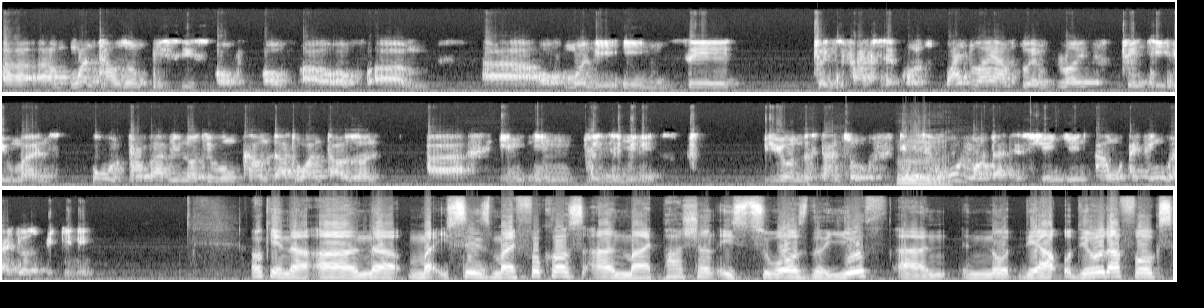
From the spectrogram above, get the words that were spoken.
uh, um, 1,000 pieces of of uh, of um, uh, of money in say 25 seconds, why do I have to employ 20 humans who would probably not even count that 1,000 uh, in in 20 minutes? You understand? So there's a Hmm. whole lot that is changing, and I think we are just beginning. Okay, now, uh, now, my, since my focus and my passion is towards the youth, and no, the the older folks,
